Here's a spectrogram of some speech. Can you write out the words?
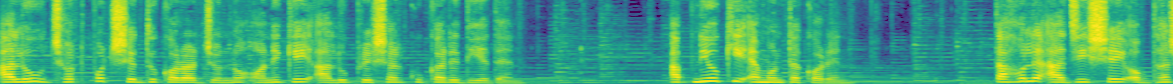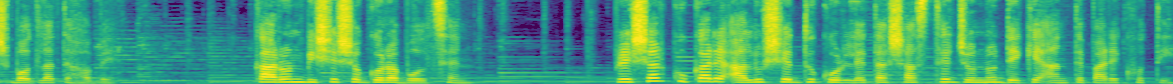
আলু ঝটপট সেদ্ধ করার জন্য অনেকেই আলু প্রেশার কুকারে দিয়ে দেন। আপনিও কি এমনটা করেন? তাহলে আজই সেই অভ্যাস বদলাতে হবে। কারণ বিশেষজ্ঞরা বলছেন প্রেসার কুকারে আলু সেদ্ধ করলে তা স্বাস্থ্যের জন্য ডেকে আনতে পারে ক্ষতি।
